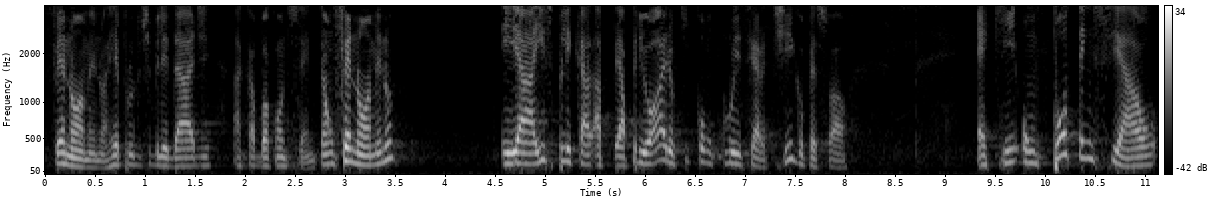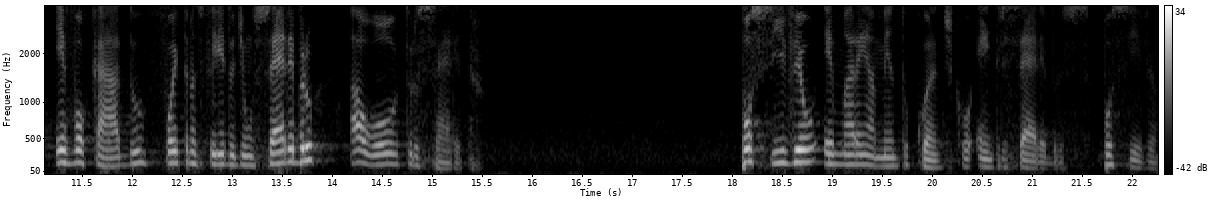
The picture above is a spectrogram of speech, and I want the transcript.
fenômeno, a reprodutibilidade acabou acontecendo. Então, um fenômeno e a explicar, a priori, o que conclui esse artigo, pessoal, é que um potencial evocado foi transferido de um cérebro ao outro cérebro. Possível emaranhamento quântico entre cérebros. Possível.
